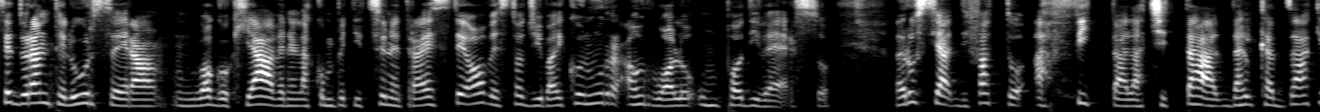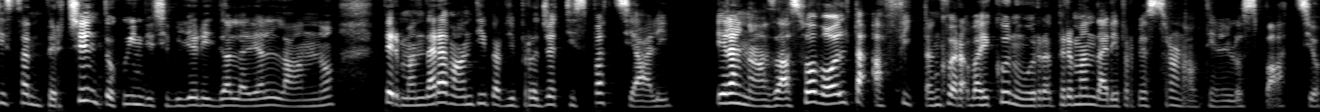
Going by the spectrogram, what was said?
Se durante l'URSS era un luogo chiave nella competizione tra est e ovest, oggi Baikonur ha un ruolo un po' diverso. La Russia di fatto affitta la città dal Kazakistan per 115 milioni di dollari all'anno per mandare avanti i propri progetti spaziali e la NASA a sua volta affitta ancora Baikonur per mandare i propri astronauti nello spazio.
